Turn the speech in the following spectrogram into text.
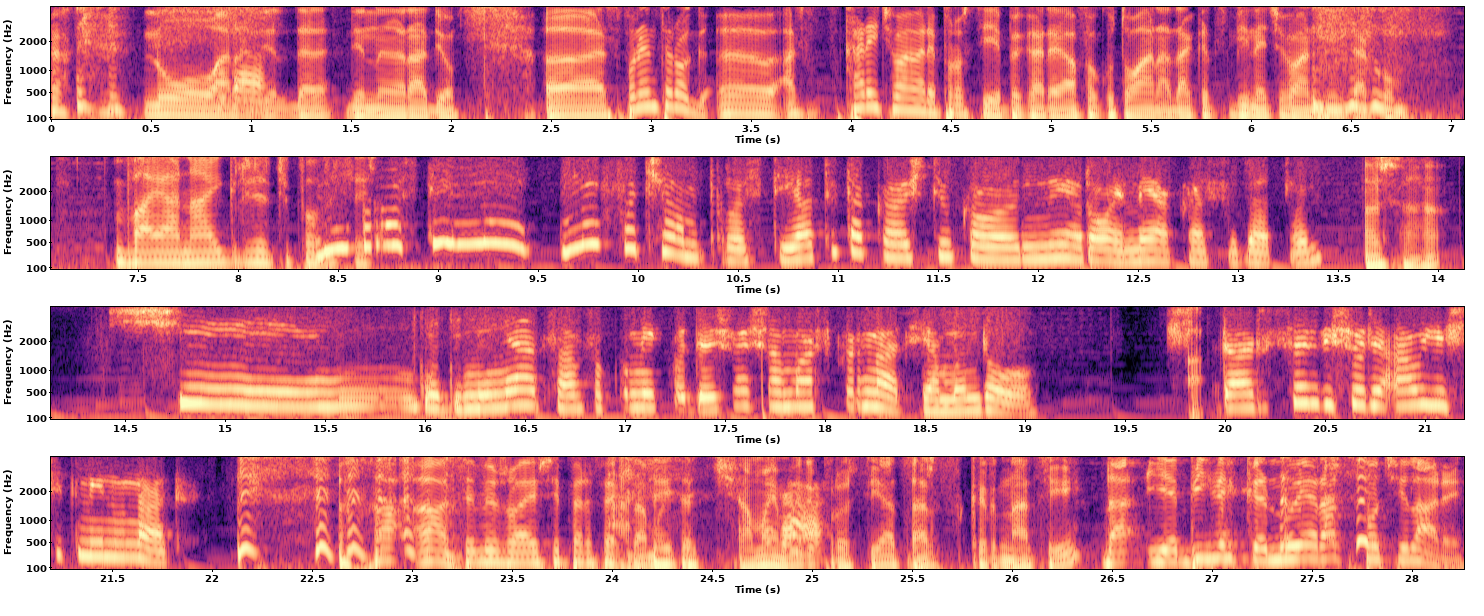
nu Ana Da. de, de, din uh, radio. Uh, spune-mi, te rog, uh, ați- care e cea mai mare prostie pe care a făcut-o Ana, dacă îți vine ceva în minte acum? Vai, Ana, ai grijă ce Nu povestești. prostii, nu, nu făceam prostii, atâta că știu că nu erau ai mei acasă odată. Așa. Și de dimineață am făcut micul dejun și am ars cârnații amândouă. Dar sandvișurile au ieșit minunat. A, a semijoa a ieșit perfect. Asta am este înțeles. cea mai mare Da. prostie, ați ars cârnații? Dar e bine că nu erați tocilare.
